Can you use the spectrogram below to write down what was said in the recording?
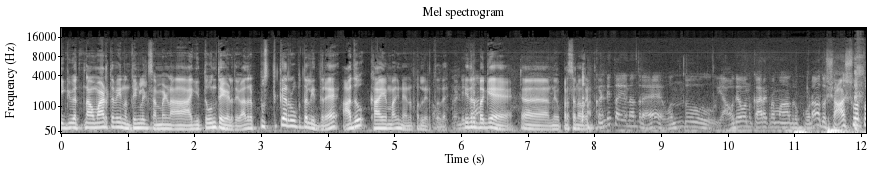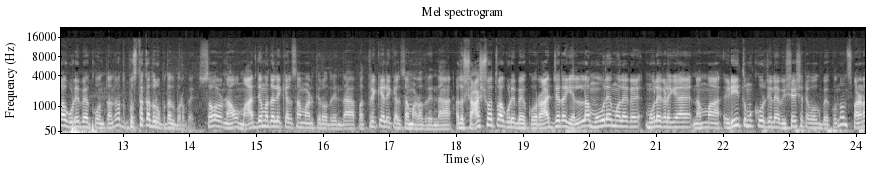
ಈಗ ಇವತ್ತು ನಾವು ಮಾಡ್ತೇವೆ ಇನ್ನೊಂದು ತಿಂಗಳಿಗೆ ಸಮ್ಮೇಳನ ಆಗಿತ್ತು ಅಂತ ಹೇಳ್ತೇವೆ. ಆದರೆ ಪುಸ್ತಕ ರೂಪದಲ್ಲಿದ್ದರೆ ಅದು ಕಾಯಮಾಗಿ ನೆನಪಲ್ಲಿ ಇರ್ತದೆ ಇದ್ರ ಬಗ್ಗೆ ನೀವು ಪ್ರಸನ್ನ ಖಂಡಿತ ಏನಂದ್ರೆ ಒಂದು ಯಾವುದೇ ಒಂದು ಕಾರ್ಯಕ್ರಮ ಆದರೂ ಕೂಡ ಅದು ಶಾಶ್ವತವಾಗಿ ಉಳಿಬೇಕು ಅಂತಂದ್ರೆ ಅದು ಪುಸ್ತಕದ ರೂಪದಲ್ಲಿ ಬರಬೇಕು. ಸೊ ನಾವು ಮಾಧ್ಯಮದಲ್ಲಿ ಕೆಲಸ ಮಾಡ್ತಿರೋದ್ರಿಂದ, ಪತ್ರಿಕೆಯಲ್ಲಿ ಕೆಲಸ ಮಾಡೋದ್ರಿಂದ ಅದು ಶಾಶ್ವತವಾಗಿ ಉಳಿಬೇಕು. ರಾಜ್ಯದ ಎಲ್ಲ ಮೂಲೆ ಮೂಲೆಗೆ, ಮೂಲೆಗಳಿಗೆ ನಮ್ಮ ಇಡೀ ತುಮಕೂರು ಜಿಲ್ಲೆಯ ವಿಶೇಷತೆ ಹೋಗ್ಬೇಕು ಅಂತ ಒಂದು ಸ್ಮರಣ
